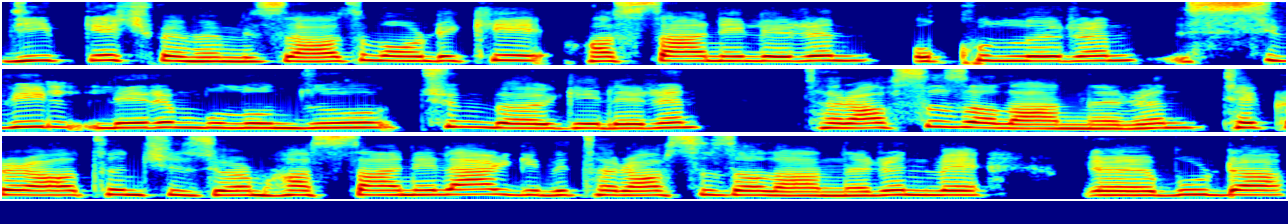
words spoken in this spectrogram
deyip geçmememiz lazım. Oradaki hastanelerin, okulların, sivillerin bulunduğu tüm bölgelerin tarafsız alanların tekrar altını çiziyorum hastaneler gibi tarafsız alanların ve e, burada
